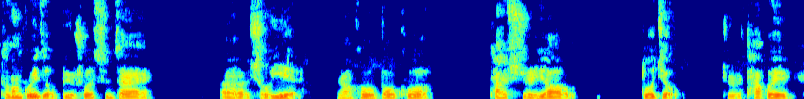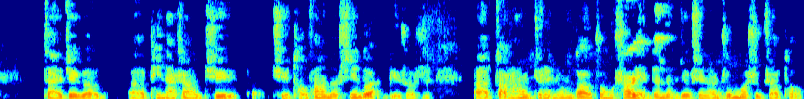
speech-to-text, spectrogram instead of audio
投放规则，比如说是在呃首页，然后包括他是要多久，就是他会在这个。呃，平台上去去投放的时间段，比如说是，呃，早上九点钟到中午十二点等等，这个时间段周末是不是要投？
